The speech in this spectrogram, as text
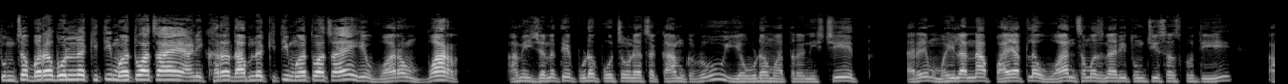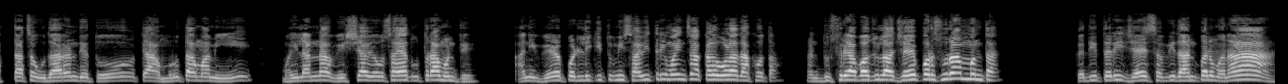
तुमचं बरं बोलणं किती महत्वाचं आहे आणि खरं दाबणं किती महत्वाचं आहे हे वारंवार आम्ही जनतेपुढे पोहोचवण्याचं काम करू एवढं मात्र निश्चित. अरे महिलांना पायातलं वान समजणारी तुमची संस्कृती. आत्ताचं उदाहरण देतो त्या अमृता मामी महिलांना वेश्या व्यवसायात उतरा म्हणते. आणि वेळ पडली की तुम्ही सावित्रीमाईंचा कळवळा दाखवता. आणि दुसऱ्या बाजूला जय परशुराम म्हणता. कधीतरी जय संविधान पण म्हणा.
